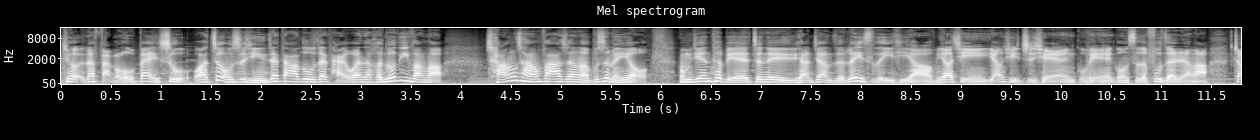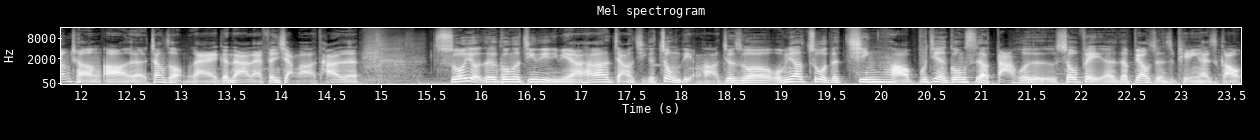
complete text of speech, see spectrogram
就那反而我败诉。哇，这种事情在大陆、在台湾的很多地方哈。常常发生啊，不是没有。我们今天特别针对像这样子类似的议题啊，我们邀请杨许智权股份有限公司的负责人啊，张成啊，张总来跟大家来分享啊，他的。所有这个工作经历里面啊，他刚刚讲了几个重点哈，就是说我们要做的精哈，不见得公司要大或者收费呃的标准是便宜还是高，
